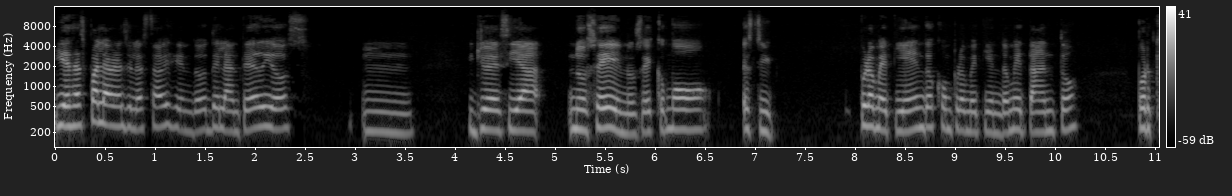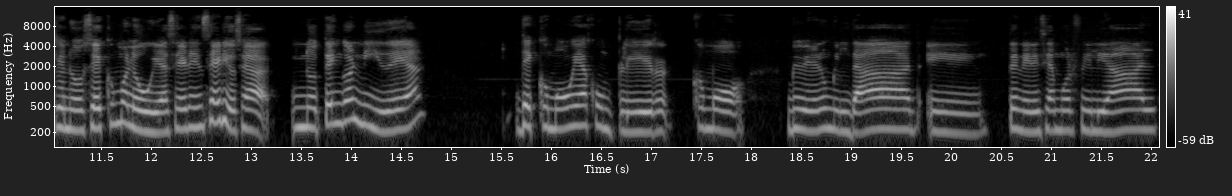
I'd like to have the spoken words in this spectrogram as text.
Y esas palabras yo las estaba diciendo delante de Dios. Mm, yo decía, no sé, no sé cómo estoy prometiendo, comprometiéndome tanto porque no sé cómo lo voy a hacer en serio, o sea, no tengo ni idea de cómo voy a cumplir, como vivir en humildad, eh, tener ese amor filial,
